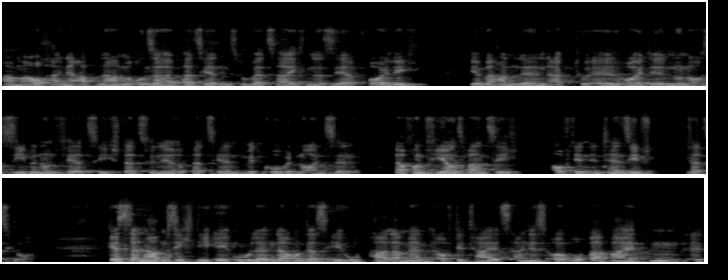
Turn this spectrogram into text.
haben auch eine Abnahme unserer Patienten zu verzeichnen. Das ist sehr erfreulich. Wir behandeln aktuell heute nur noch 47 stationäre Patienten mit Covid-19 davon 24 auf den Intensivstationen. Gestern haben sich die EU-Länder und das EU-Parlament auf Details eines europaweiten äh,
